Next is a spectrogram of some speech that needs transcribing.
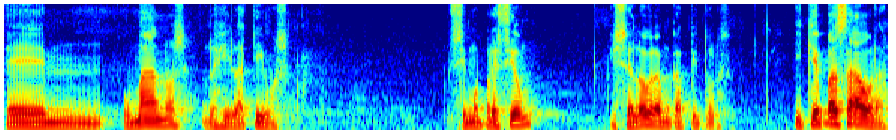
em, humanos, legislativos. Hicimos presión y se logra un capítulo. ¿Y qué pasa ahora?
